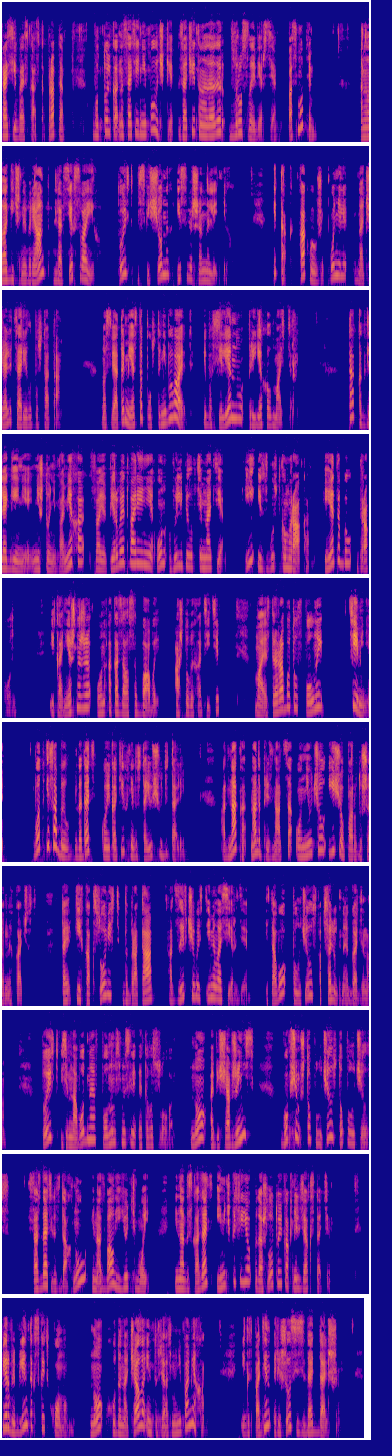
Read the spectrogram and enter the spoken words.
Красивая сказка, правда? Вот только на соседней полочке зачитана до дыр взрослая версия. Посмотрим? Аналогичный вариант для всех своих, то есть посвященных и совершеннолетних. Итак, как вы уже поняли, вначале царила пустота. Но свято место пусто не бывает, и во Вселенную приехал мастер. Так как для гения ничто не помеха, свое первое творение он вылепил в темноте и из сгустка мрака, и это был дракон. И, конечно же, он оказался бабой. А что вы хотите? Маэстро работал в полной темени. Вот и забыл додать кое-каких недостающих деталей. Однако, надо признаться, он не учел еще пару душевных качеств, таких как совесть, доброта, отзывчивость и милосердие. Итого получилась абсолютная гадина, то есть земноводная в полном смысле этого слова. Но, обещав женись, в общем, что получилось, то получилось. Создатель вздохнул и назвал ее тьмой. И, надо сказать, имечко сие подошло той как нельзя кстати. Первый блин, так сказать, комом. Но худо начало энтузиазму не помеха. И господин решил созидать дальше.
